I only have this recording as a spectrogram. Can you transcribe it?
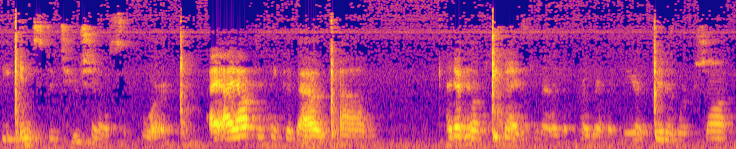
the institutional support. I, I often think about. I don't know if you guys came out of the program at New York Theater Workshop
